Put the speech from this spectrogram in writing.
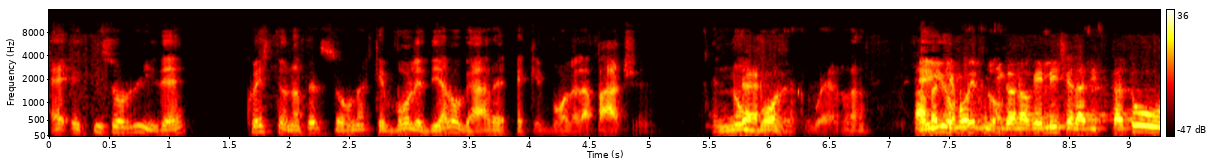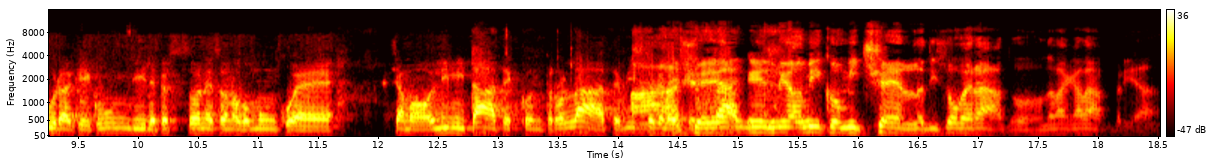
e, e ti sorride, questa è una persona che vuole dialogare e che vuole la pace e non certo. vuole la guerra. No, e perché molti quello... dicono che lì c'è la dittatura, che quindi le persone sono comunque diciamo, limitate e controllate. Visto ah, che c'è anche il mio amico Michel di Soverato, della Calabria.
